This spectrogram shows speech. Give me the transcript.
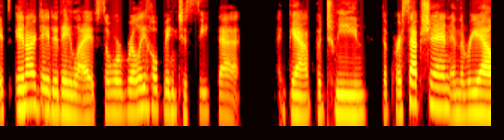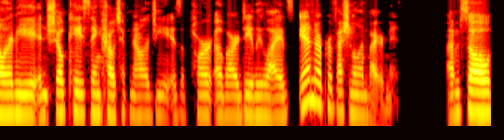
it's in our day to day life. So we're really hoping to seek that gap between the perception and the reality and showcasing how technology is a part of our daily lives and our professional environment. Um, so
